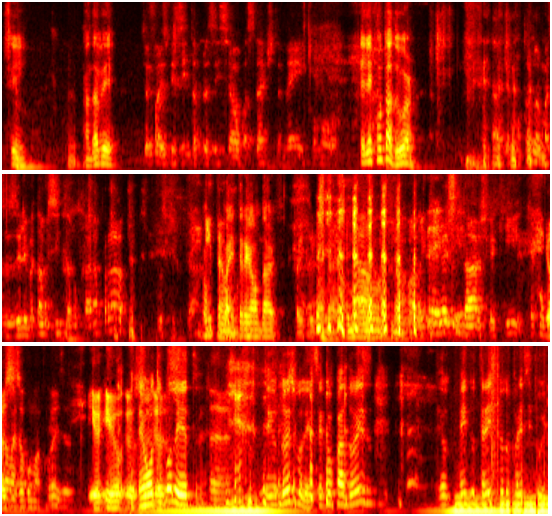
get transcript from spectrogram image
Sim, nada a ver. Você faz visita presencial bastante também? Como... Ele é contador. Ah, ele é contador, mas às vezes ele vai estar visitando o cara para então, vai entregar um DARF. Vai entregar um DARF. Não, não. Vai entregar esse DARF aqui. Quer comprar eu, mais alguma coisa? Eu, eu, eu, eu tenho outro boleto. É. Tenho dois boletos. Você comprar dois, eu vendo três pelo preço de dois.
